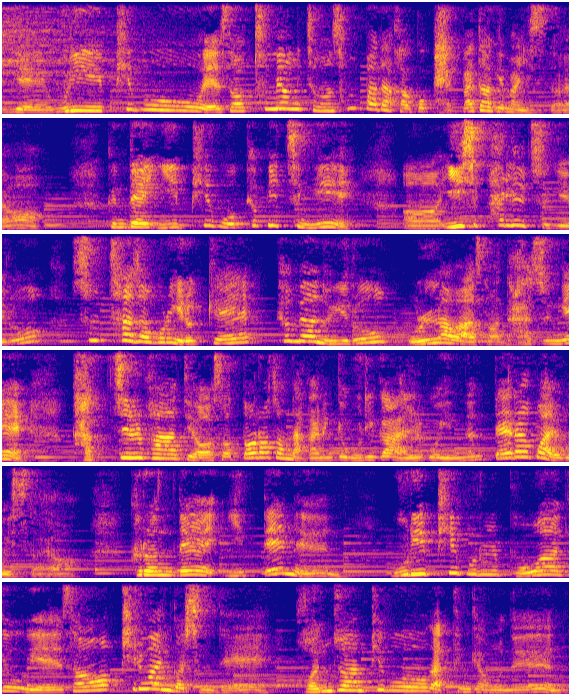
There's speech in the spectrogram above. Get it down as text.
이게 우리 피부에서 투명층은 손바닥하고 발바닥에만 있어요. 근데 이 피부 표피층이 28일 주기로 순차적으로 이렇게 표면 위로 올라와서 나중에 각질화 되어서 떨어져 나가는 게 우리가 알고 있는 때라고 알고 있어요. 그런데 이 때는 우리 피부를 보호하기 위해서 필요한 것인데 건조한 피부 같은 경우는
